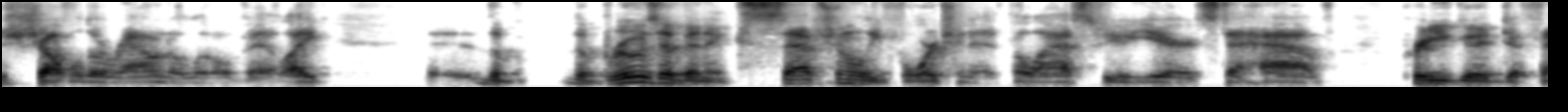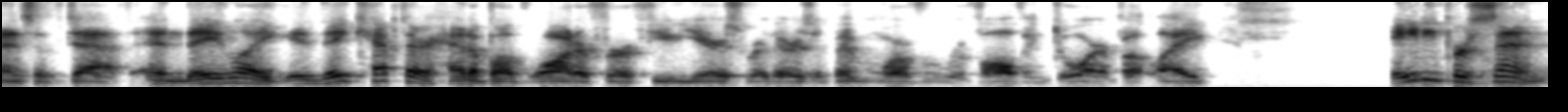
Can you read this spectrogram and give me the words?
shuffled around a little bit. Like the the Bruins have been exceptionally fortunate the last few years to have pretty good defensive depth, and they like they kept their head above water for a few years where there was a bit more of a revolving door. But like eighty percent,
